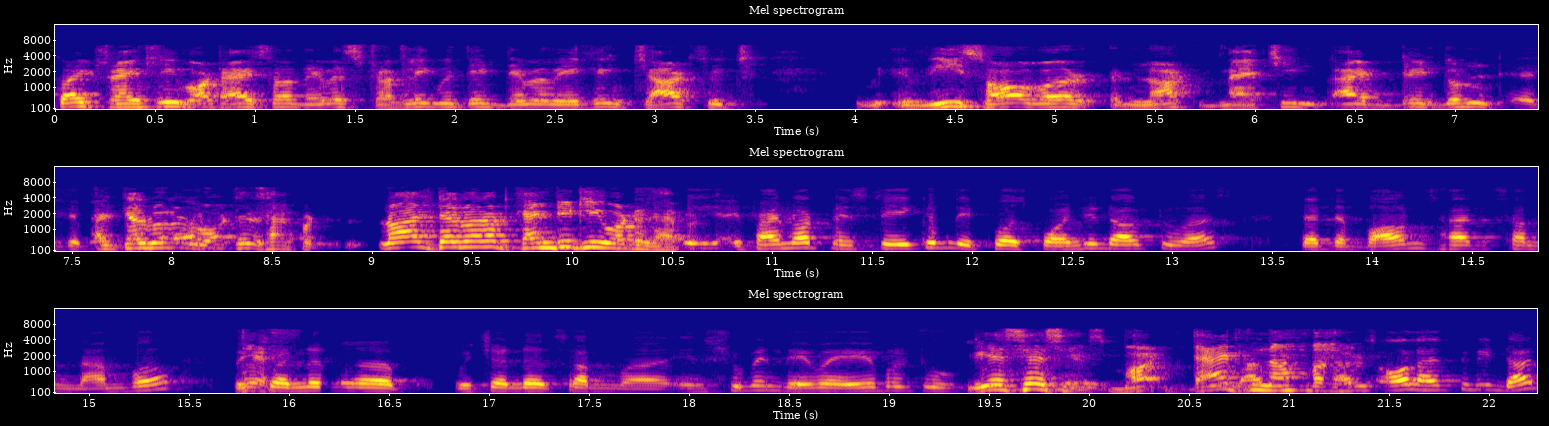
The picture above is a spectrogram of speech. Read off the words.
Quite frankly, what I saw, they were struggling with it. They were making charts which we saw were not matching. I they don't. Uh, I'll tell you what has happened. No, I'll tell you candidly what has happened. If I'm not mistaken, it was pointed out to us that the bonds had some number which Yes. under the, which under some uh, instrument they were able to. Yes, yes, yes. But that number, That all has to be done.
